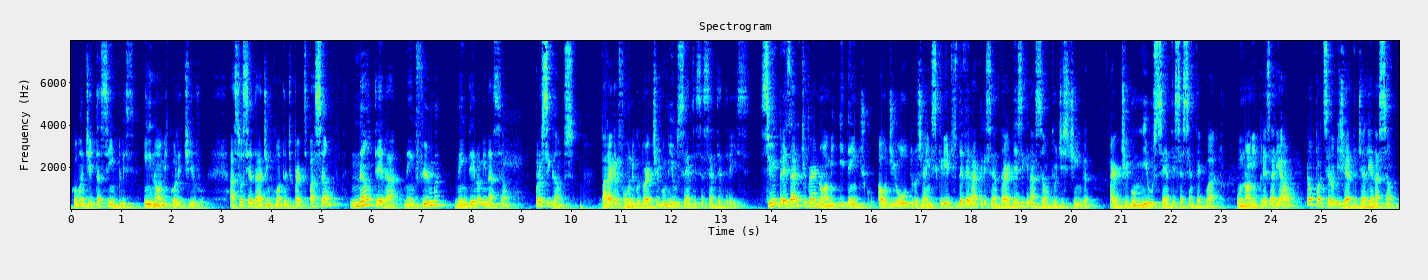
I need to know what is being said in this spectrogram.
comandita simples, em nome coletivo. A sociedade em conta de participação não terá nem firma nem denominação. Prossigamos. Parágrafo único do artigo 1163. Se o empresário tiver nome idêntico ao de outros já inscritos, deverá acrescentar designação que o distinga. Artigo 1164. O nome empresarial não pode ser objeto de alienação.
